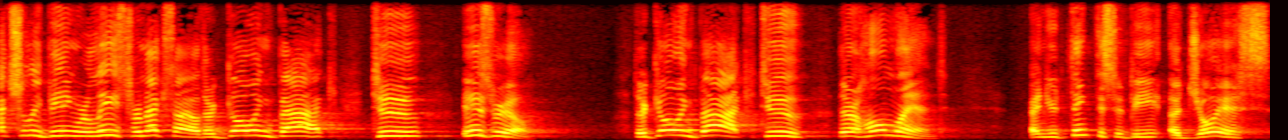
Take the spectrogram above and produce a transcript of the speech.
actually being released from exile. They're going back to Israel. They're going back to their homeland. And you'd think this would be a joyous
